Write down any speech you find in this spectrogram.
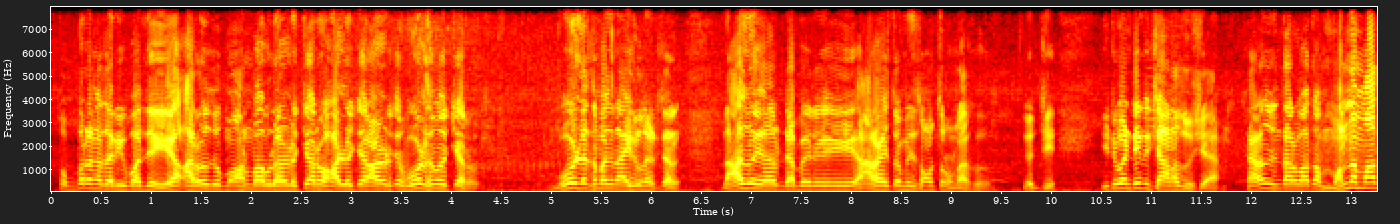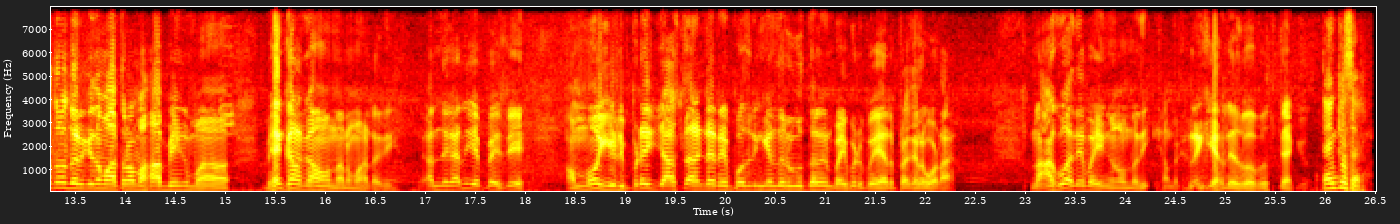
శుభ్రంగా జరిగిపోద్ది ఆ రోజు మోహన్ బాబు వాళ్ళు వచ్చారు వాళ్ళు వచ్చారు వాళ్ళు వచ్చారు ఓళ్ళు వచ్చారు? ఓళ్ళు ఎంతమంది నాయకులు నడిచారు? నాదు డెబ్బై అరవై తొమ్మిది సంవత్సరం నాకు వచ్చి ఇటువంటివి చాలా చూసా చాలా చూసిన తర్వాత మొన్న మాత్రం దొరికింది మాత్రం మహా మా భయంకరంగా ఉందన్నమాట అది. అందుకని చెప్పేసి అమ్మో వీళ్ళు ఇప్పుడే చేస్తారంటే రేపు పొద్దున ఇంకేం దొరుకుతుందని భయపడిపోయారు ప్రజలు కూడా. నాకు అదే భయంగా ఉన్నది. అందుకని ఇంకేం లేదు బాబు. Thank you thank you sir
